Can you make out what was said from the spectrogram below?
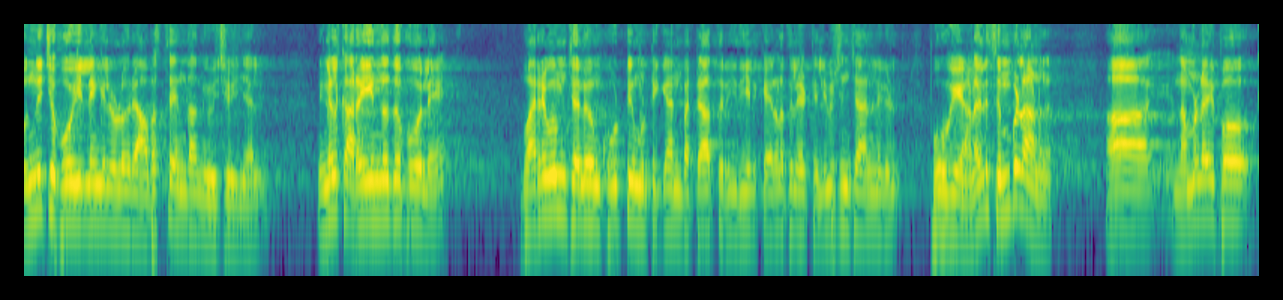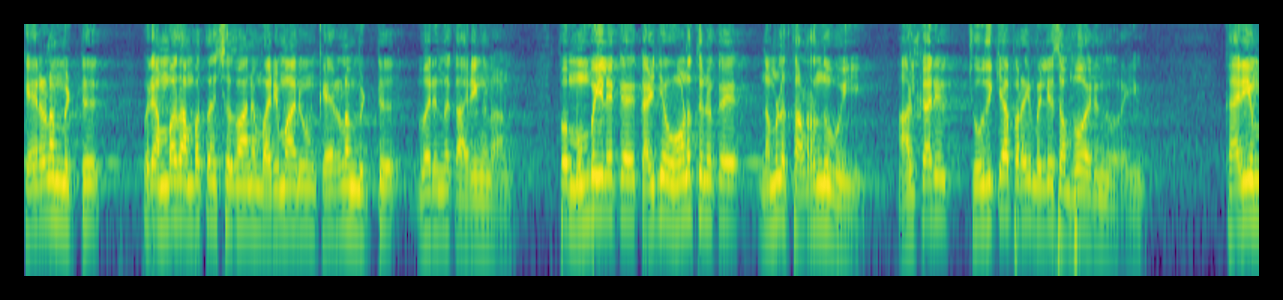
ഒന്നിച്ചു പോയില്ലെങ്കിലുള്ള ഒരു അവസ്ഥ എന്താണെന്ന് ചോദിച്ചു കഴിഞ്ഞാൽ നിങ്ങൾക്കറിയുന്നത് പോലെ വരവും ചെലവും കൂട്ടിമുട്ടിക്കാൻ പറ്റാത്ത രീതിയിൽ കേരളത്തിലെ ടെലിവിഷൻ ചാനലുകൾ പോവുകയാണ്. അതിൽ സിമ്പിളാണ്. നമ്മളെ ഇപ്പോൾ കേരളം വിട്ട് ഒരു അമ്പത് അമ്പത്തഞ്ച് ശതമാനം വരുമാനവും കേരളം വിട്ട് വരുന്ന കാര്യങ്ങളാണ്. ഇപ്പോൾ മുംബൈയിലൊക്കെ കഴിഞ്ഞ ഓണത്തിനൊക്കെ നമ്മൾ തളർന്നുപോയി. ആൾക്കാർ ചോദിക്കാൻ പറയും വലിയ സംഭവമായിരുന്നു പറയും. കാര്യം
